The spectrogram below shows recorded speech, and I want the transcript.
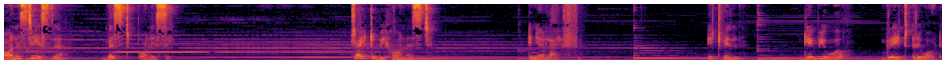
Honesty is the best policy. Try to be honest in your life. It will give you a great reward.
